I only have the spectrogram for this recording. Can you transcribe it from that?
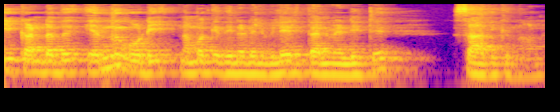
ഈ കണ്ടത് എന്നും കൂടി നമുക്ക് ഇതിനിടയിൽ വിലയിരുത്താൻ വേണ്ടിയിട്ട് സാധിക്കുന്നതാണ്.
